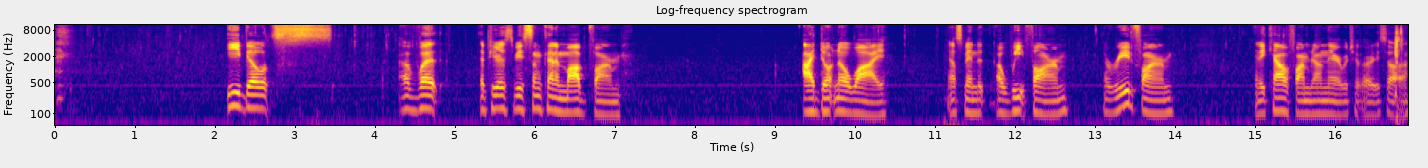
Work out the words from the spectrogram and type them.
he built a what appears to be some kind of mob farm. I don't know why. He also made a wheat farm, a reed farm, and a cow farm down there, which I already saw.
